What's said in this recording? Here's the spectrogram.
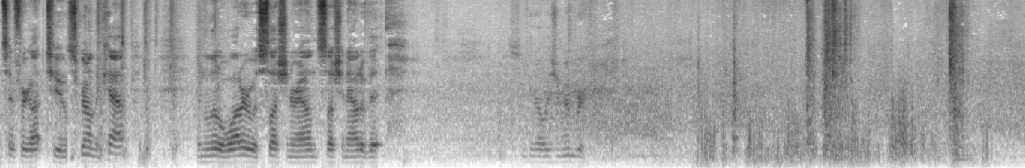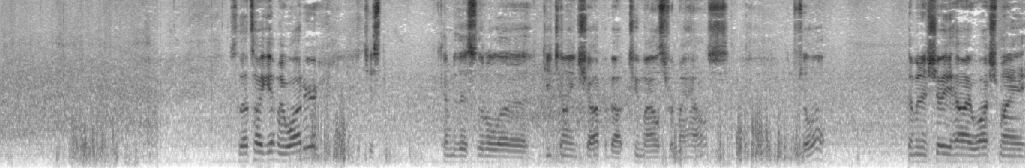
Once I forgot to screw on the cap and the little water was slushing around, slushing out of it. So you can always remember. So that's how I get my water. Just come to this little uh, detailing shop about two miles from my house and fill up. I'm going to show you how I wash my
